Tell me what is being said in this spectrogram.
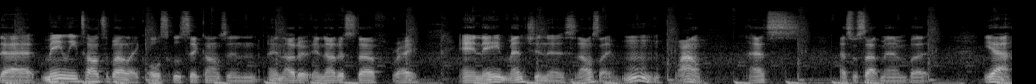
that mainly talks about like old school sitcoms and, and other and other stuff, right? And they mentioned this, and I was like, mm, wow, that's that's what's up, man. But yeah,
